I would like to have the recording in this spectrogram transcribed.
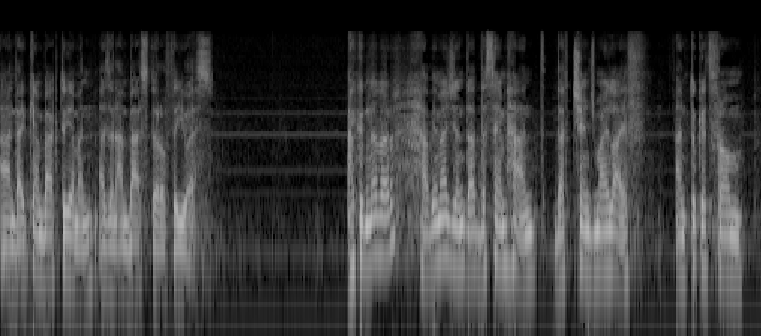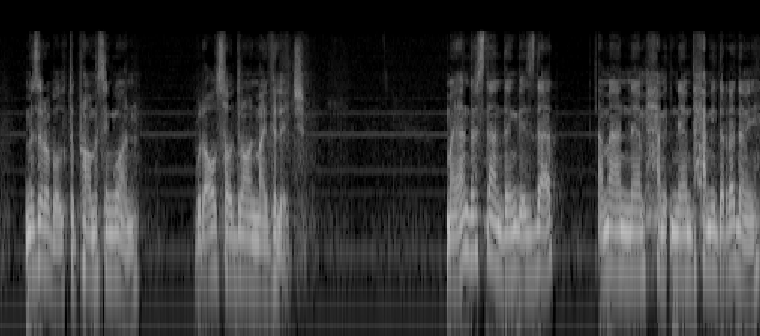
and I came back to Yemen as an ambassador of the US. I could never have imagined that the same hand that changed my life and took it from miserable to promising one would also draw my village. My understanding is that a man named, named Hamid al-Radami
